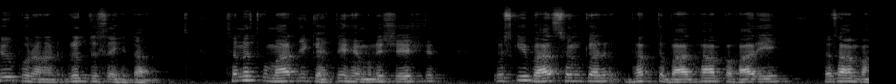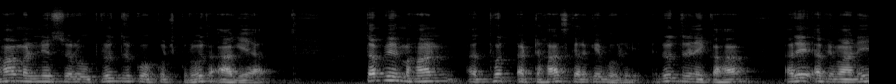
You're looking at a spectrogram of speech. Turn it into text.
शिव पुराण रुद्र संहिता। सनत कुमार जी कहते हैं मुनिश्रेष्ठ उसकी बात सुनकर भक्त बाधा पहारी तथा महामन्यु स्वरूप रुद्र को कुछ क्रोध आ गया। तब वे महान अद्भुत अट्टहास करके बोले। रुद्र ने कहा, अरे अभिमानी,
